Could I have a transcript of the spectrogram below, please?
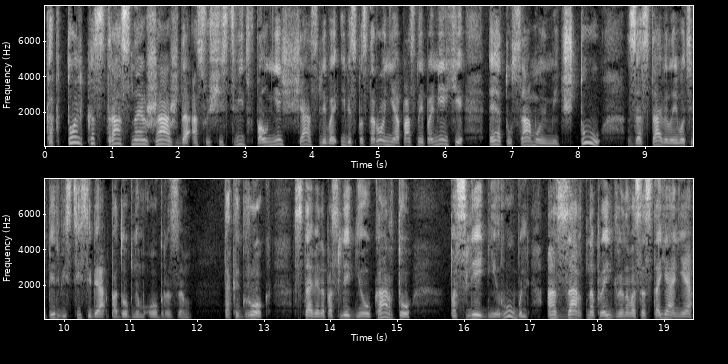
как только страстная жажда осуществить вполне счастливо и без посторонней опасной помехи эту самую мечту заставила его теперь вести себя подобным образом. Так игрок, ставя на последнюю карту последний рубль азартно проигранного состояния,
